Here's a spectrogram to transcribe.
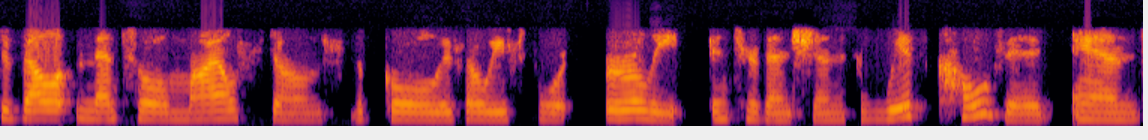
developmental milestones, the goal is always for early intervention. With COVID and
